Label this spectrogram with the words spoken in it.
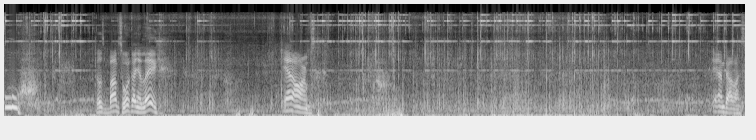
Whew. Those bumps work on your leg and arms. And balance.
